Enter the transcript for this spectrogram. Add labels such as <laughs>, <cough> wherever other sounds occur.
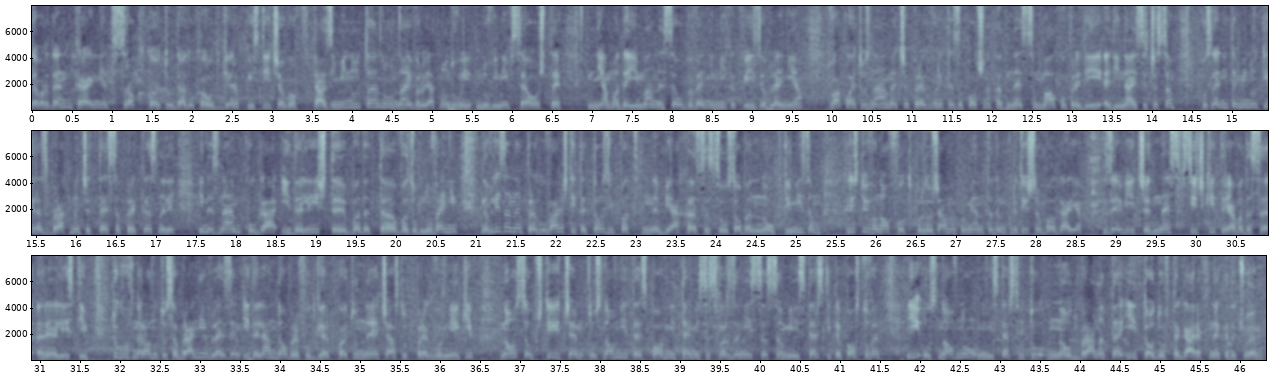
Добър ден. Крайният срок, който дадоха от ГЕРБ, изтича в тази минута, но най-вероятно новини все още няма да има. Не са обявени никакви изявления. Това, което знаем е, че преговорите започнаха днес малко преди 11 часа. Последните минути разбрахме, че те са прекъснали и не знаем кога и дали ще бъдат възобновени. На влизане преговарящите този път не бяха с особен оптимизъм. Христо Иванов от Продължаваме промяната Демократична България заяви, че днес всички трябва да са реалисти. Тук в Народното събрание влезе и Делян Добрев от ГЕРБ, който не е част от преговорния екип, но съобщи, че основните спорни теми са свързани с министерските постове и основно Министерството на отбраната и Тодор Тагарев. Нека да чуем.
